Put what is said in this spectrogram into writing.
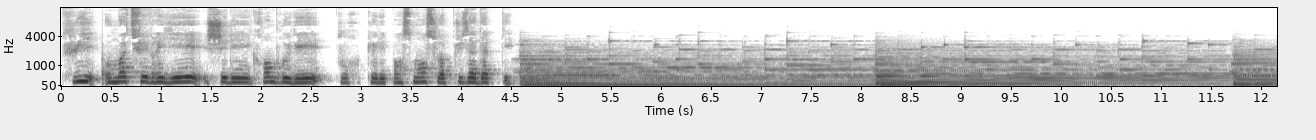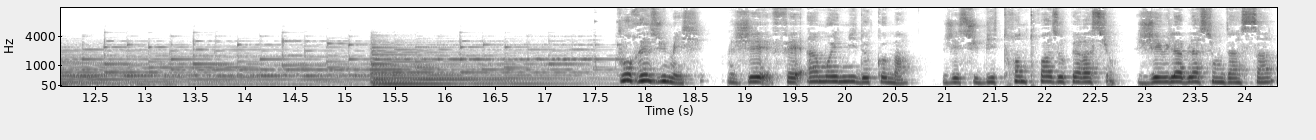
puis au mois de février chez les grands brûlés pour que les pansements soient plus Pour résumer, j'ai fait un mois et demi de coma. J'ai subi 33 opérations. J'ai eu l'ablation d'un sein,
